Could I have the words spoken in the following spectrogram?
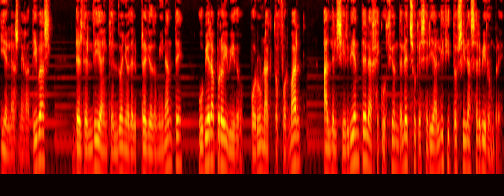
y en las negativas, desde el día en que el dueño del predio dominante hubiera prohibido, por un acto formal, al del sirviente la ejecución del hecho que sería lícito sin la servidumbre.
